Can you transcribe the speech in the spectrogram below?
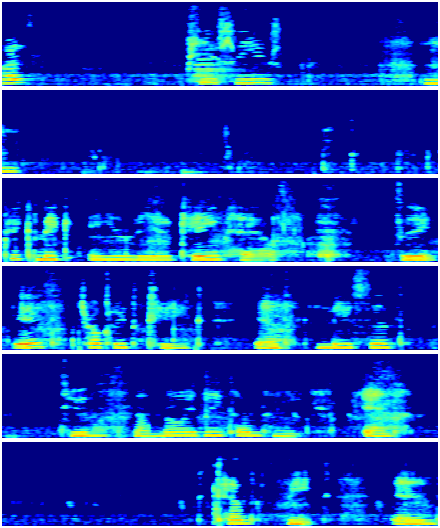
five pieces picnic in their cave house. They ate chocolate cake and listened to the noisy company and canned feet and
